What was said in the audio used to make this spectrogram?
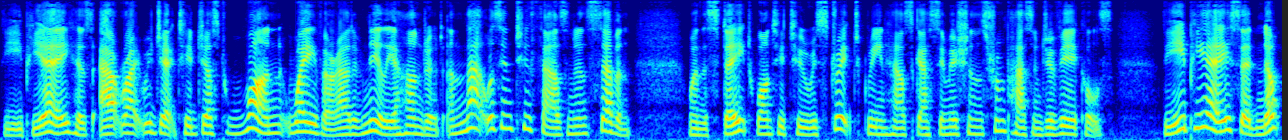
The EPA has outright rejected just one waiver out of nearly a hundred, and that was in 2007, when the state wanted to restrict greenhouse gas emissions from passenger vehicles. The EPA said nope,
